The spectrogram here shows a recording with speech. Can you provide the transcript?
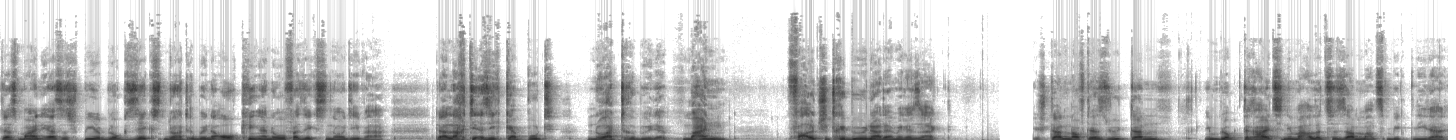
dass mein erstes Spiel Block 6 Nordtribüne auch King Hannover 96 war. Da lachte er sich kaputt. Nordtribüne. Mann! Falsche Tribüne, hat er mir gesagt. Wir standen auf der Süd dann im Block 13 immer alle zusammen als Mitglieder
